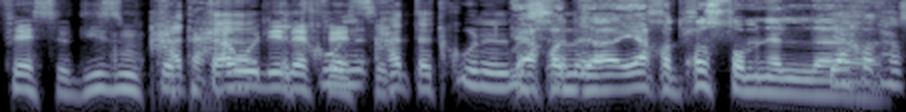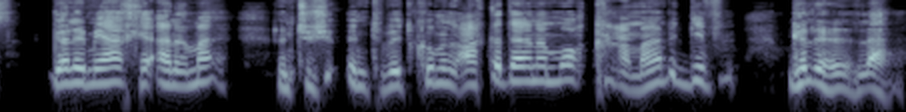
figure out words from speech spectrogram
فاسد يزم تحول إلى فاسد. حتى تكون المسألة ياخذ ياخذ حصته من ال ياخذ حصته قال لهم يا أخي أنا ما أنتم شو أنتم بدكم العقد أنا موقع ما بدي فلوس قال له لا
